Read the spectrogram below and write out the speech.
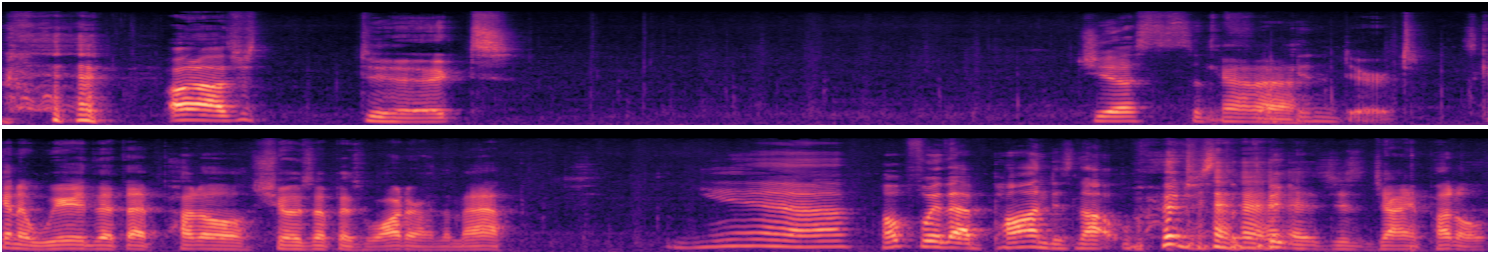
Oh no, it's just dirt. Just some Kinda- fucking dirt. It's kind of weird that that puddle shows up as water on the map. Yeah. Hopefully that pond is not just a big. it's just a giant puddle.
